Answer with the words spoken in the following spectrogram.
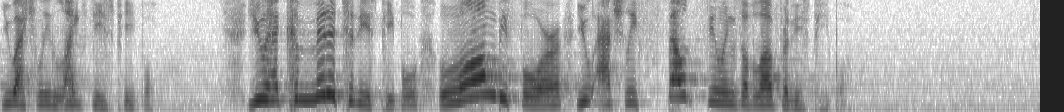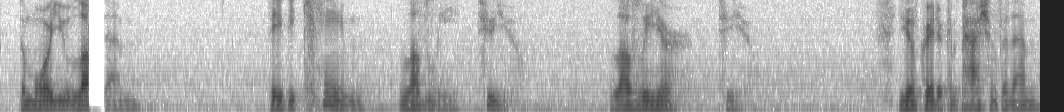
you actually liked these people. You had committed to these people long before you actually felt feelings of love for these people. The more you love them, they became lovely to you, lovelier to you. You have greater compassion for them.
